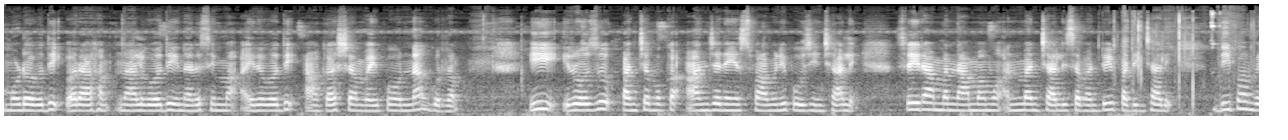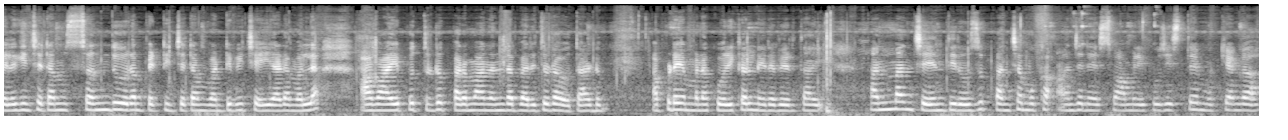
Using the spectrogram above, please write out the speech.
మూడవది వరాహం నాలుగవది నరసింహ ఐదవది ఆకాశం వైపు ఉన్న గుర్రం. ఈ రోజు పంచముఖ ఆంజనేయ స్వామిని పూజించాలి. శ్రీరామ నామము హనుమాన్ చాలీస వంటివి పఠించాలి. దీపం వెలిగించటం సందూరం పెట్టించటం వంటివి చేయడం వల్ల ఆ వాయుపుత్రుడు పరమానంద భరితుడు అవుతాడు. అప్పుడే మన కోరికలు నెరవేరుతాయి. హనుమాన్ జయంతి రోజు పంచముఖ ఆంజనేయ స్వామిని పూజిస్తే ముఖ్యంగా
